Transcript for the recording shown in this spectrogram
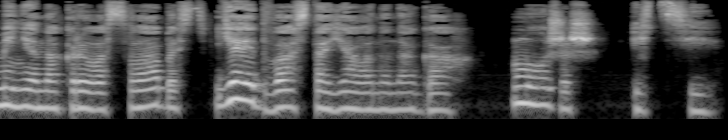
меня накрыла слабость, я едва стояла на ногах. Можешь идти.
